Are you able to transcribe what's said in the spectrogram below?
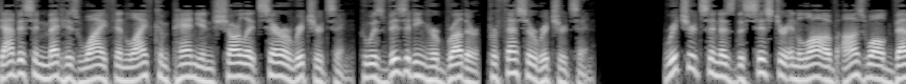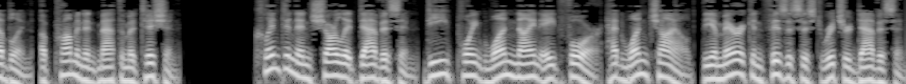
Davisson met his wife and life companion Charlotte Sarah Richardson, who was visiting her brother, Professor Richardson. Richardson is the sister-in-law of Oswald Veblen, a prominent mathematician. Clinton and Charlotte Davisson D. had one child, the American physicist Richard Davisson.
